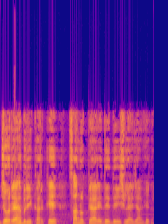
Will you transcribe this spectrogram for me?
ਜੋ ਰਹਿਬਰੀ ਕਰਕੇ ਸਾਨੂੰ ਪਿਆਰੇ ਦੇ ਦੇਸ਼ ਲੈ ਜਾਵੇਗਾ।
